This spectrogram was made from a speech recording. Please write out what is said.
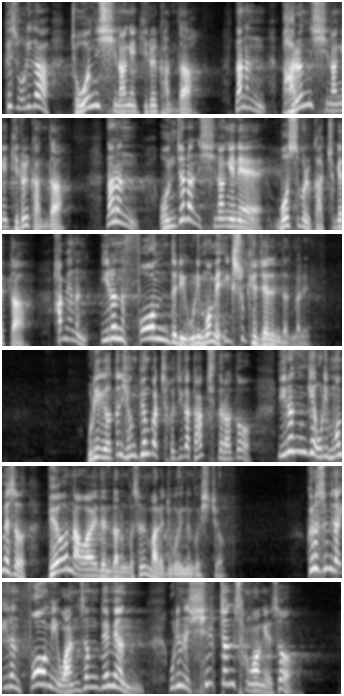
그래서 우리가 좋은 신앙의 길을 간다. 나는 바른 신앙의 길을 간다. 나는 온전한 신앙의 내 모습을 갖추겠다. 하면은 이런 폼들이 우리 몸에 익숙해져야 된단 말이에요. 우리에게 어떤 형편과 처지가 닥치더라도 이런 게 우리 몸에서 배어 나와야 된다는 것을 말해주고 있는 것이죠. 그렇습니다. 이런 폼이 완성되면 우리는 실전 상황에서,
